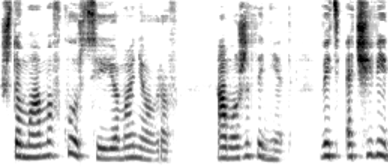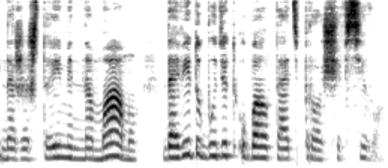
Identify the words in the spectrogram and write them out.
что мама в курсе ее маневров. А может и нет, ведь очевидно же, что именно маму Давиду будет уболтать проще всего.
